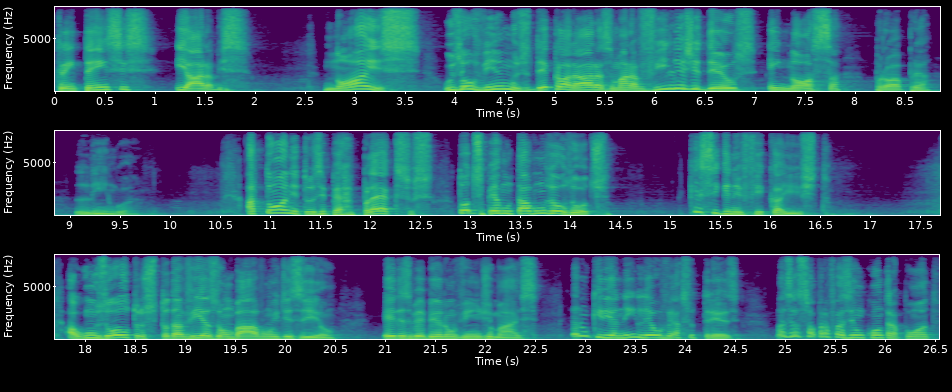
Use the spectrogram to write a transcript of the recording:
crentenses e árabes. Nós os ouvimos declarar as maravilhas de Deus em nossa própria língua. Atônitos e perplexos, todos perguntavam uns aos outros: o que significa isto? Alguns outros, todavia, zombavam e diziam: eles beberam vinho demais. Eu não queria nem ler o verso 13, mas é só para fazer um contraponto,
